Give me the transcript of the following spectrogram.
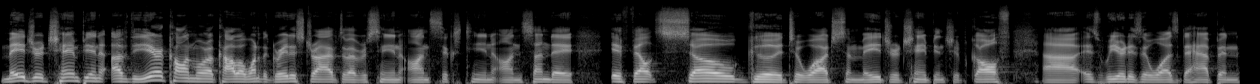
major champion of the year, Collin Morikawa, one of the greatest drives I've ever seen on 16 on Sunday it felt so good to watch some major championship golf. Uh, as weird as it was to happen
